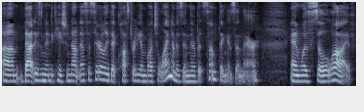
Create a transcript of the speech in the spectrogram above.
Um, that is an indication, not necessarily that Clostridium botulinum is in there, but something is in there and was still alive.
